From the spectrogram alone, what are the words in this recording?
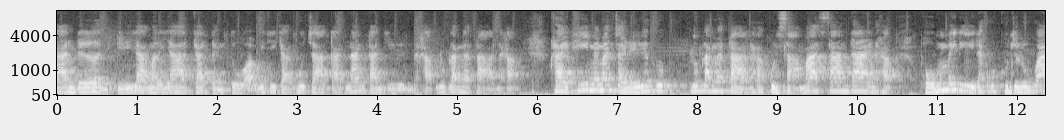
การเดินกิริยามารยาทการแต่งตัว วิธีการพูดจาการนั่งการยืนนะครับ รูปร่างหน้าตานะครับ ใครที่ไม่มั่นใจในเรื่องรูปรูปร่างหน้าตานะครับ คุณสามารถสร้างได้นะครับ ผมไม่ดีนะครับ คุณจะรู้ว่า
